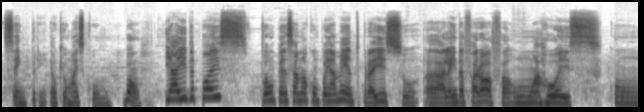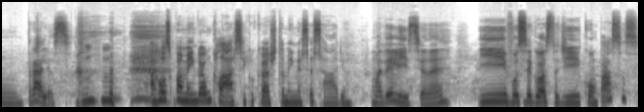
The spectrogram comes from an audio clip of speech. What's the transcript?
Sempre, é o que eu mais como. Bom, e aí depois vamos pensar no acompanhamento para isso, Ah, além da farofa, um arroz com tralhas. Arroz com amêndoa é um clássico que eu acho também necessário. Uma delícia, né? E você gosta de com passas?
